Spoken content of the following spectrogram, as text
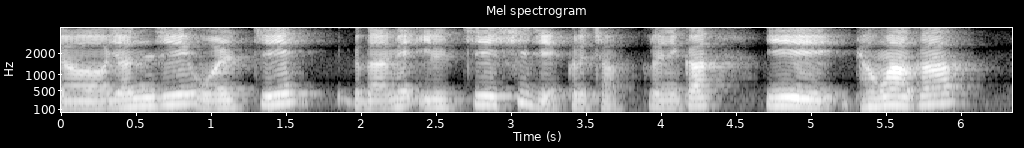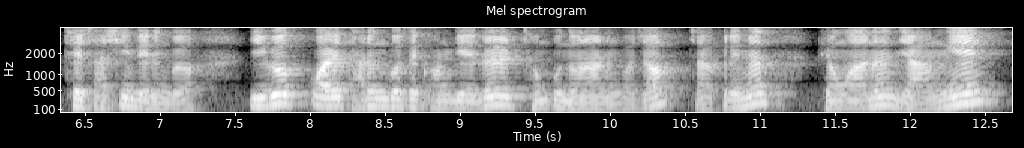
어, 연지, 월지, 그 다음에 일지, 시지. 그렇죠. 그러니까 이 병화가 제 자신이 되는 거예요. 이것과의 다른 것의 관계를 전부 논하는 거죠. 자, 그러면 병화는 양의,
